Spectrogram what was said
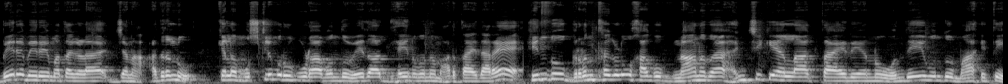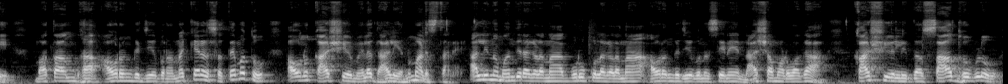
ಬೇರೆ ಬೇರೆ ಮತಗಳ ಜನ, ಅದರಲ್ಲೂ ಕೆಲ ಮುಸ್ಲಿಮರು ಕೂಡ ಒಂದು ವೇದಾಧ್ಯಯನವನ್ನು ಮಾಡ್ತಾ ಇದ್ದಾರೆ. ಹಿಂದೂ ಗ್ರಂಥಗಳು ಹಾಗೂ ಜ್ಞಾನದ ಹಂಚಿಕೆ ಎಲ್ಲ ಆಗ್ತಾ ಇದೆ ಅನ್ನೋ ಒಂದೇ ಒಂದು ಮಾಹಿತಿ ಮತಾಂಧ ಔರಂಗಜೇಬರನ್ನ ಕೆರಳಿಸುತ್ತೆ. ಮತ್ತು ಅವನು ಕಾಶಿಯ ಮೇಲೆ ದಾಳಿಯನ್ನು ಮಾಡಿಸ್ತಾನೆ. ಅಲ್ಲಿನ ಮಂದಿರಗಳನ್ನ, ಗುರುಕುಲಗಳನ್ನ, ಔರಂಗಜೇಬನ ಸೇನೆ ನಾಶ ಮಾಡುವಾಗ ಕಾಶಿಯಲ್ಲಿದ್ದ ಸಾಧುಗಳು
